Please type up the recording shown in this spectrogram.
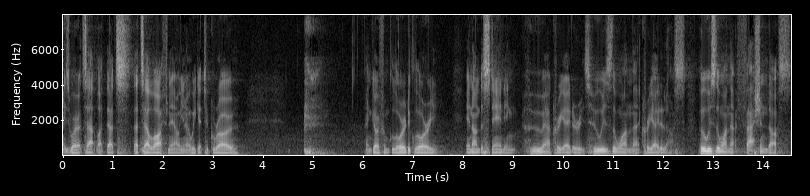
is where it's at. Like, that's, that's our life now. You know, we get to grow and go from glory to glory in understanding who our Creator is, who is the one that created us, who is the one that fashioned us,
